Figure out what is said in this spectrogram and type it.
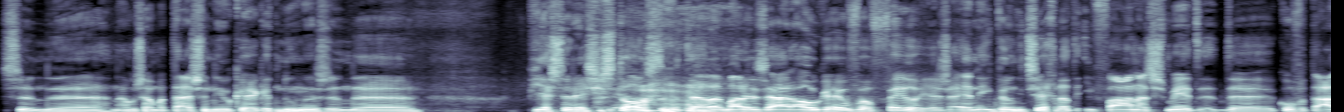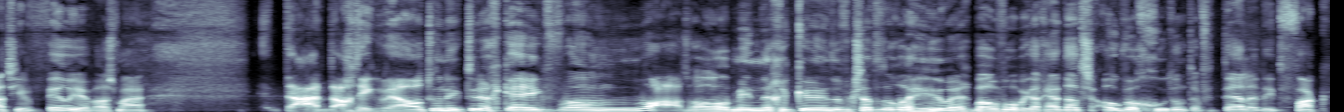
zijn uh, nou, hoe zou Matthijs van Nieuwkerk het noemen, zijn uh, pièce de resistance te vertellen. Maar er zijn ook heel veel failures. En ik wil niet zeggen dat Ivana Smit de confrontatie een failure was, maar daar dacht ik wel toen ik terugkeek van, wow, het wel wat minder gekund. Of ik zat er toch wel heel erg bovenop. Ik dacht, ja, dat is ook wel goed om te vertellen. Dit vak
